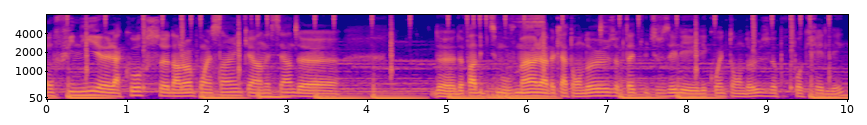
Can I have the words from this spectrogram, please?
on finit la course dans le 1.5 en essayant de de, faire des petits mouvements avec la tondeuse, peut-être utiliser les, coins de tondeuse là, pour pas créer de ligne.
